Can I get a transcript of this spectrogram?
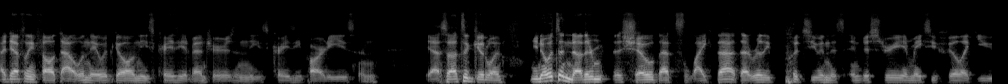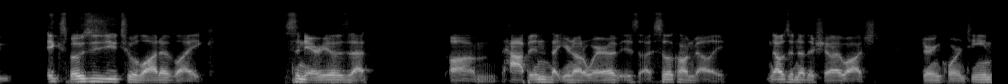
I definitely felt that when they would go on these crazy adventures and these crazy parties. And yeah, so that's a good one. You know, it's another show that's like that, that really puts you in this industry and makes you feel like you exposes you to a lot of like scenarios that um happen that you're not aware of is uh, Silicon Valley. That was another show I watched during quarantine,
